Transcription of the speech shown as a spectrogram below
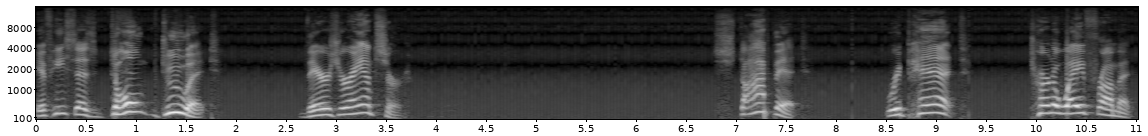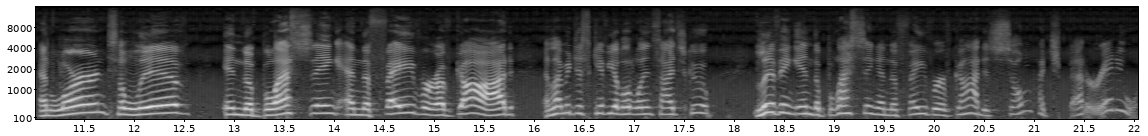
If He says, don't do it, there's your answer. Stop it. Repent. Turn away from it and learn to live in the blessing and the favor of God. And let me just give you a little inside scoop. Living in the blessing and the favor of God is so much better anyway.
